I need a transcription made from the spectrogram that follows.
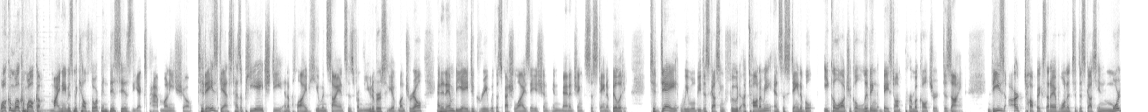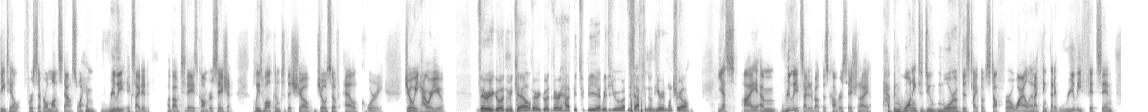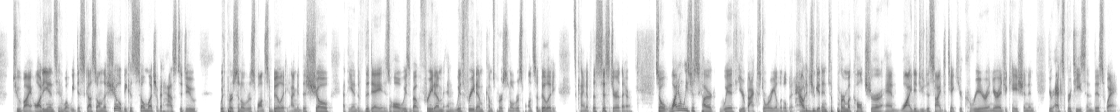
Welcome, welcome, welcome. My name is Mikkel Thorup, and this is the Expat Money Show. Today's guest has a PhD in applied human sciences from the University of Montreal and an MBA degree with a specialization in managing sustainability. Today, we will be discussing food autonomy and sustainable ecological living based on permaculture design. These are topics that I have wanted to discuss in more detail for several months now, so I am really excited about today's conversation. Please welcome to the show Joseph El-Khoury. Joey, how are you? Very good, Mikkel. Very good. Very happy to be uh, with you uh, this afternoon here in Montreal. Yes, I am really excited about this conversation. I have been wanting to do more of this type of stuff for a while. And I think that it really fits in to my audience and what we discuss on the show because so much of it has to do with personal responsibility. I mean, this show at the end of the day is always about freedom, and with freedom comes personal responsibility. It's kind of the sister there. So, why don't we just start with your backstory a little bit? How did you get into permaculture, and why did you decide to take your career and your education and your expertise in this way?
